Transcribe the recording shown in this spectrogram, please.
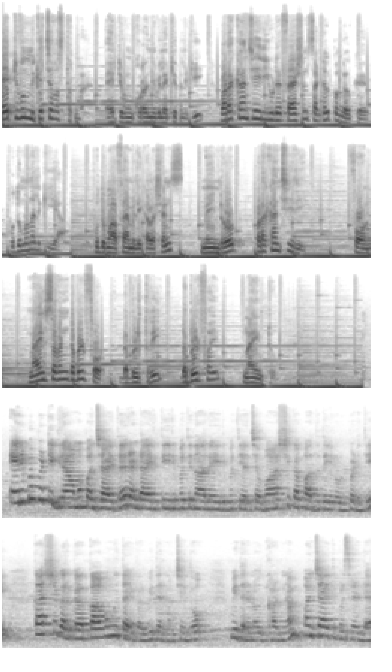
ഏറ്റവും മികച്ച വസ്ത്രങ്ങൾ ഏറ്റവും കുറഞ്ഞ വിലയ്ക്ക് നൽകി വടക്കാഞ്ചേരിയുടെ ഫാഷൻ സങ്കല്പങ്ങൾക്ക് പുതുമ നൽകിയ പുതുമ family collections main road Vadakkanchery. Phone nine seven double four double three double five nine two. Erumapetty ഗ്രാമപഞ്ചായത്ത് രണ്ടായിരത്തി ഇരുപത്തിനാല് ഇരുപത്തിയഞ്ച് വാർഷിക പദ്ധതിയിൽ ഉൾപ്പെടുത്തി കർഷകർക്ക് കവുങ്ങ് തൈകൾ വിതരണം ചെയ്തു. വിതരണോദ്ഘാടനം പഞ്ചായത്ത് പ്രസിഡന്റ്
